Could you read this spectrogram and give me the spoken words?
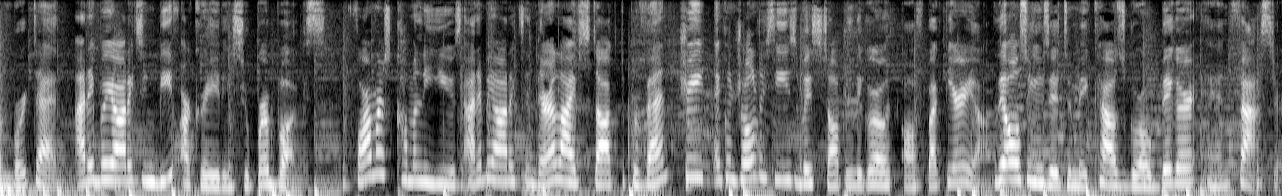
Number 10. Antibiotics in beef are creating superbugs. Farmers commonly use antibiotics in their livestock to prevent, treat, and control disease by stopping the growth of bacteria. They also use it to make cows grow bigger and faster.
